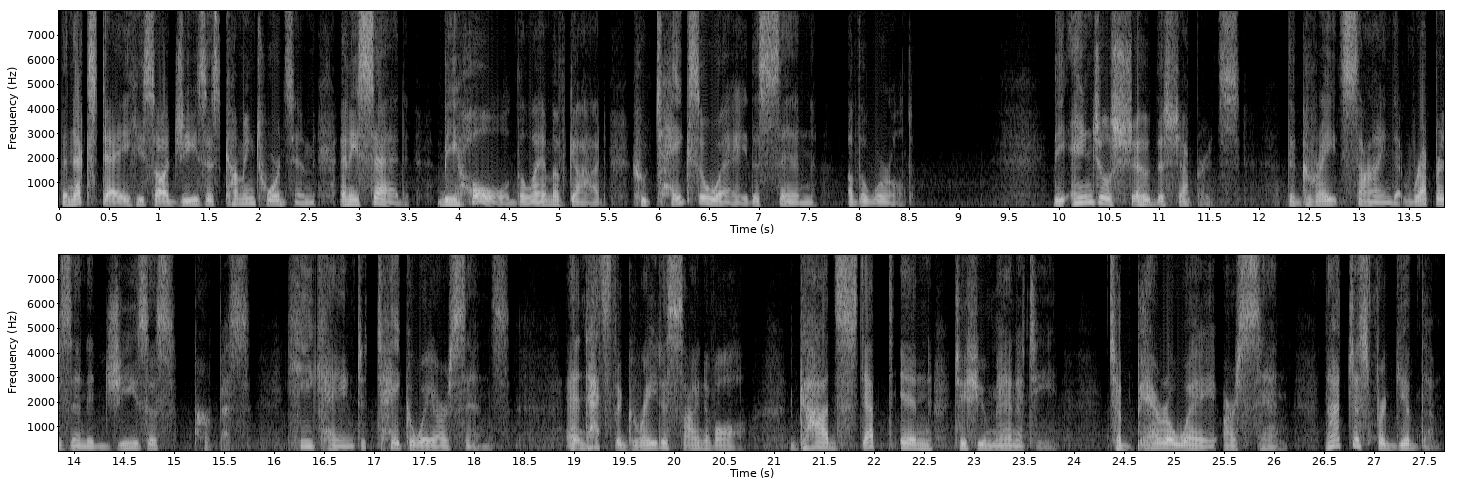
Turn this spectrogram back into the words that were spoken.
The next day he saw Jesus coming towards him, and he said, Behold the Lamb of God who takes away the sin of the world. The angels showed the shepherds the great sign that represented Jesus' purpose. He came to take away our sins. And that's the greatest sign of all. God stepped in to humanity to bear away our sin, not just forgive them,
